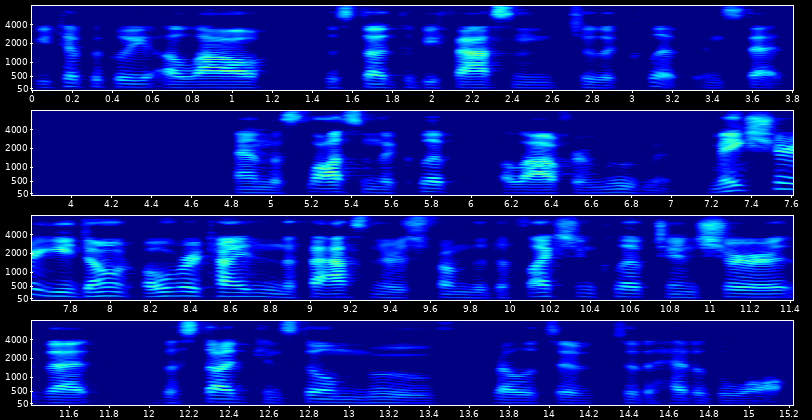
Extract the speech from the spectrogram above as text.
you typically allow the stud to be fastened to the clip instead. And the slots in the clip allow for movement. Make sure you don't over tighten the fasteners from the deflection clip to ensure that the stud can still move relative to the head of the wall.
